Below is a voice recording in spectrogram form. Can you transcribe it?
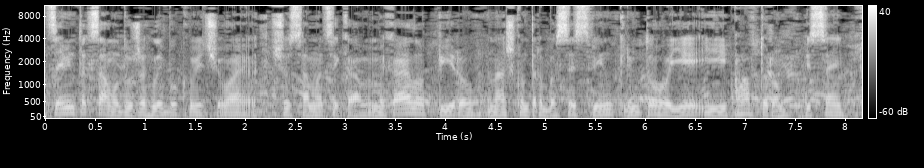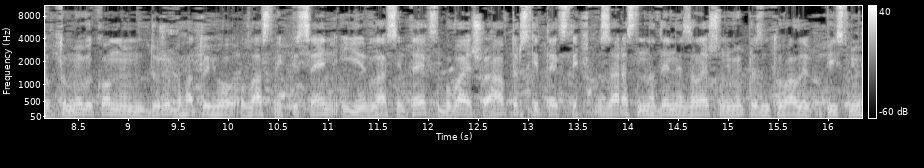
це він так само дуже глибоко відчуває. Що саме цікаве, Михайло Піров, наш контрабасист. Він крім того є і автором пісень. Тобто ми виконуємо дуже багато його його власних пісень і власні тексти. Буває, що авторські тексти. Зараз на День Незалежності ми презентували пісню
